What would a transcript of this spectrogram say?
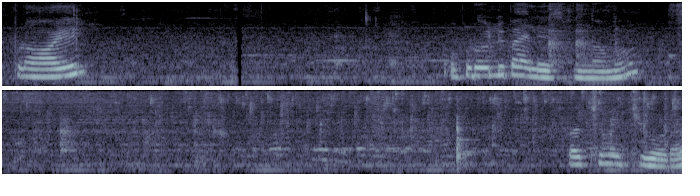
ఇప్పుడు ఆయిల్ ఇప్పుడు ఉల్లిపాయలు వేసుకుందాము. పచ్చిమిర్చి కూడా.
